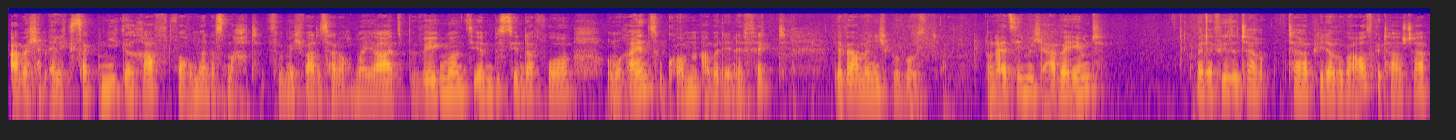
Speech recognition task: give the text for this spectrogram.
Aber ich habe ehrlich gesagt nie gerafft, warum man das macht. Für mich war das halt auch immer, ja, jetzt bewegen wir uns hier ein bisschen davor, um reinzukommen, aber den Effekt, der war mir nicht bewusst. Und als ich mich aber eben bei der Physiotherapie darüber ausgetauscht habe,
